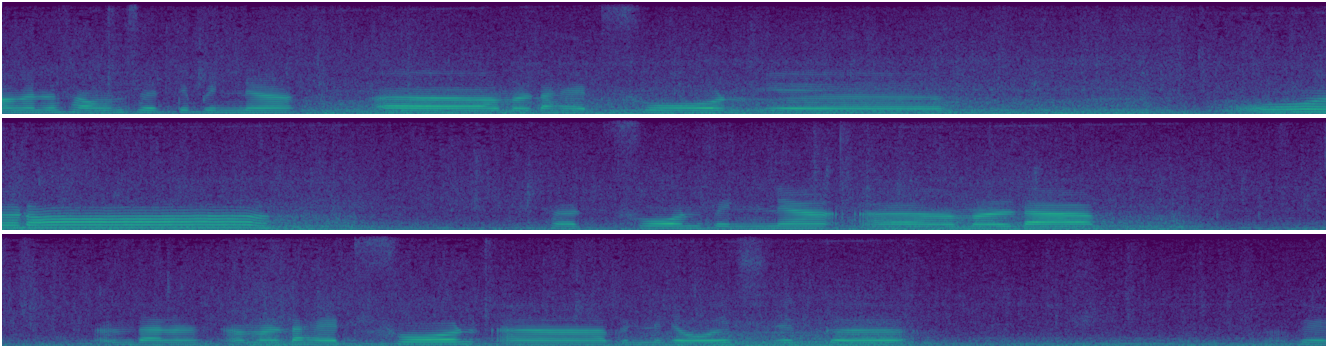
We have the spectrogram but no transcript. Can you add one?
അങ്ങനെ സൗണ്ട് സെറ്റ് പിന്നെ നമ്മളുടെ ഹെഡ്ഫോൺ ഓടാ. ഹെഡ്ഫോൺ പിന്നെ നമ്മളുടെ എന്താണ് നമ്മളുടെ ഹെഡ്ഫോൺ പിന്നെ ജോയ്സ്റ്റിക്ക് ഓക്കെ.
